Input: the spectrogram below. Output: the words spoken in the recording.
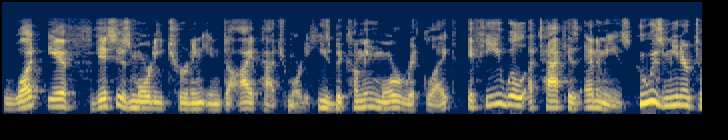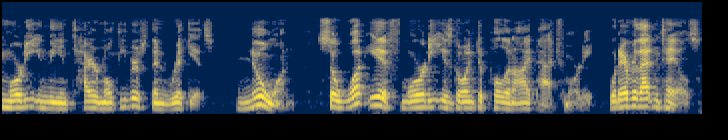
What if this is Morty turning into Eye Patch Morty? He's becoming more Rick like. If he will attack his enemies, who is meaner to Morty in the entire multiverse than Rick is? No one. So what if Morty is going to pull an Eye Patch Morty? Whatever that entails.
